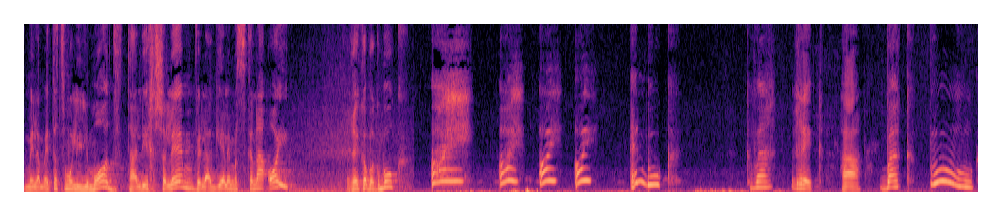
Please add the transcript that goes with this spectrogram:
הוא מלמד את עצמו ללמוד תהליך שלם ולהגיע למסקנה, אוי, רקע בקבוק. אוי, אוי, אוי, אוי. כבר ריק הבקבוק.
